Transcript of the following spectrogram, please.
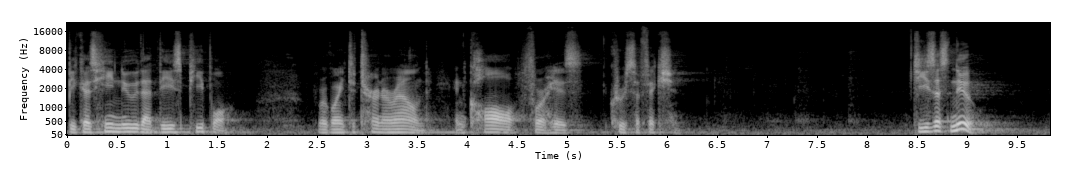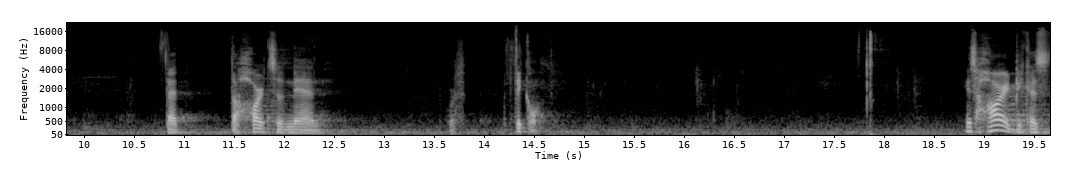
because he knew that these people were going to turn around and call for his crucifixion? Jesus knew that the hearts of men were fickle. It's hard because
